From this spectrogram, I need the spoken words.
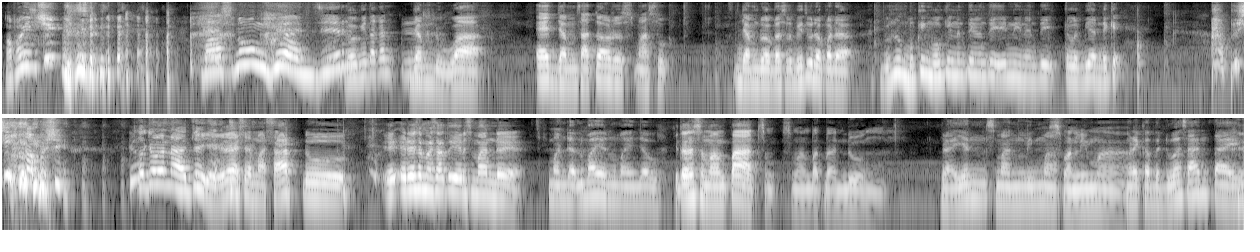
ngapain sih Malas nunggu anjir. Gong kita kan jam 2 Eh jam 1 harus masuk. Jam 12 lebih itu udah pada Belum booking booking nanti nanti ini nanti. Kelebihan Deki Apa sih? apa sih? Tinggal jalan aja ya ini SMA satu. Ini SMA satu ya Semanda ya? Manda lumayan lumayan jauh. Kita SMA empat Sem- SMA empat Bandung Brian Seman 5 SMA lima. Mereka berdua santai.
